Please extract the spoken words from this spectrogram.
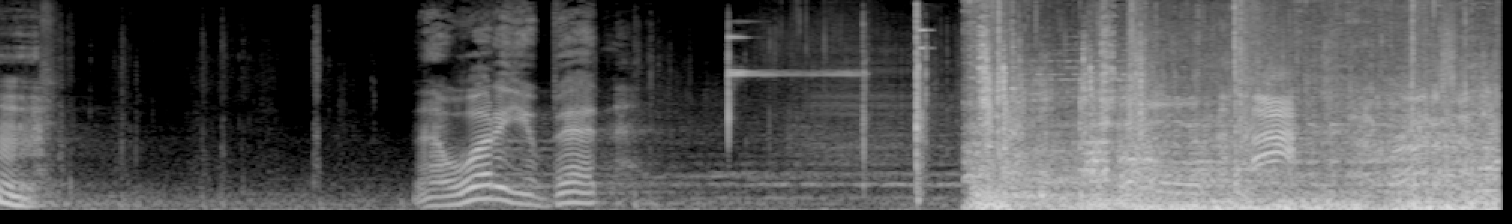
Hmm. Do you bet? I think we're onto something.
